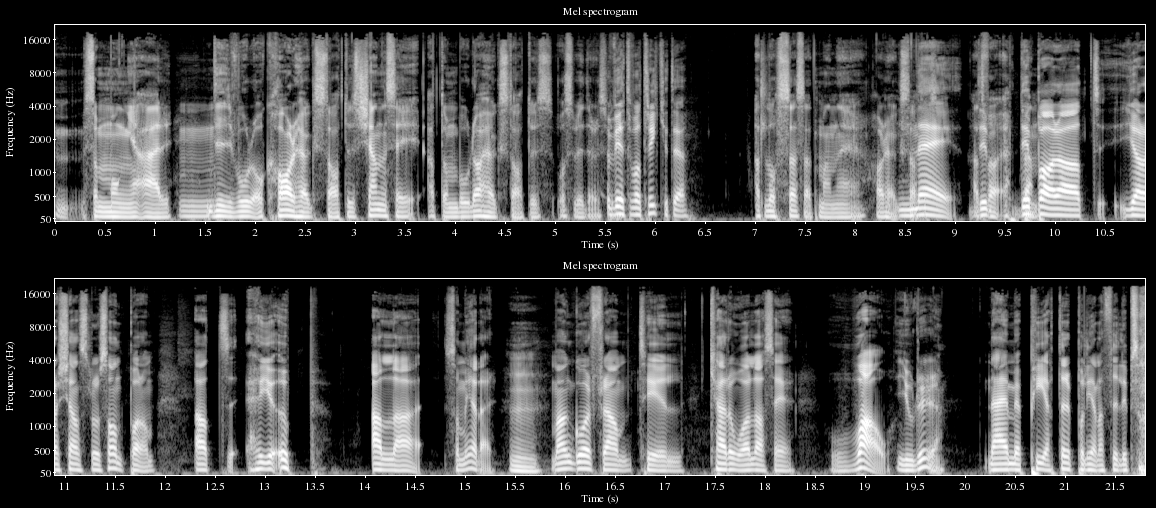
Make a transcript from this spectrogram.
mm, som många är mm, divor och har hög status, känner sig att de borde ha hög status och så vidare. och Så så vidare. vet du vad tricket är? Att låtsas att man är, har hög status. Nej, Att det, vara öppen. det är bara att göra känslor och sånt på dem. Att höja upp alla som är där. Mm. Man går fram till Carola och säger Wow! Gjorde du det? Nej men jag petade på Lena Philipsson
